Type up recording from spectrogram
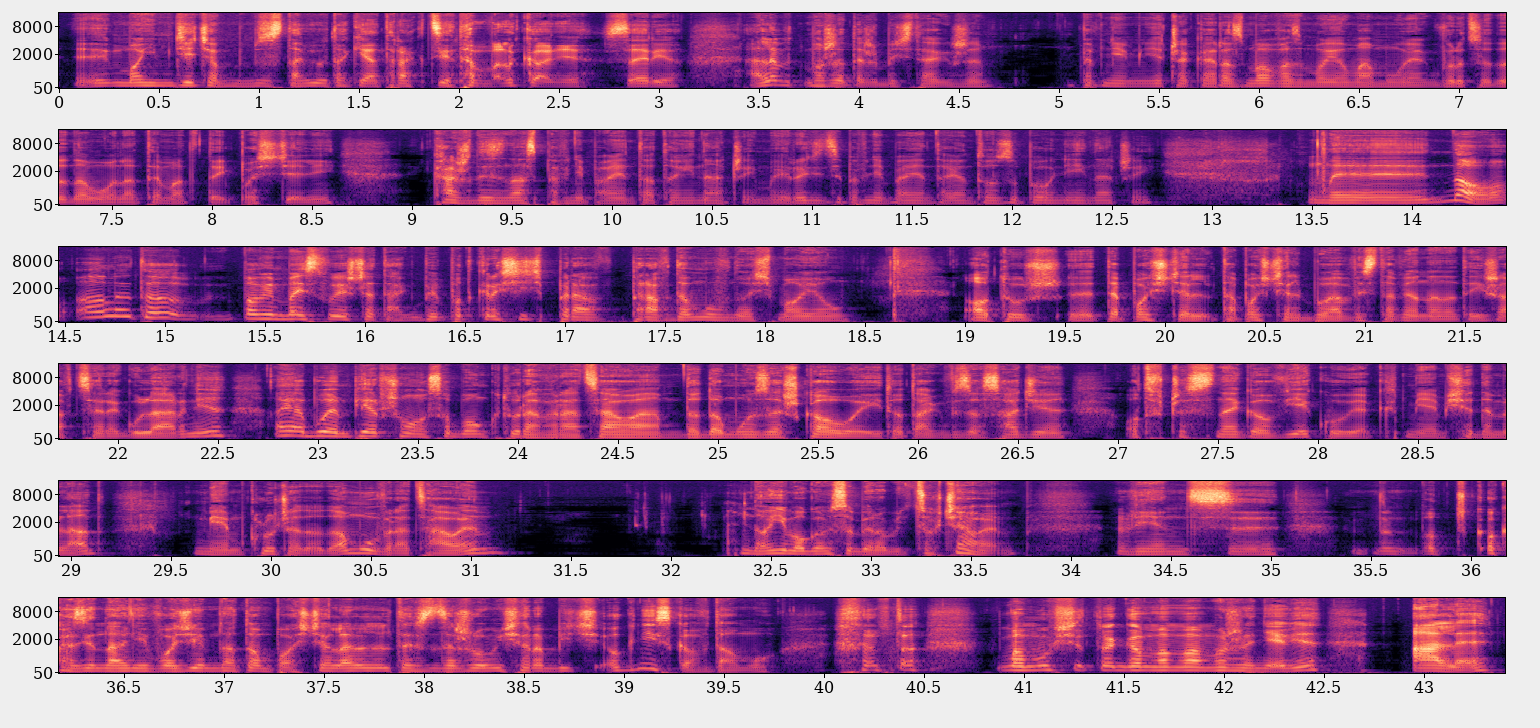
y, moim dzieciom bym zostawił takie atrakcje na balkonie, serio. Ale może też być tak, że pewnie mnie czeka rozmowa z moją mamą, jak wrócę do domu na temat tej pościeli. Każdy z nas pewnie pamięta to inaczej, moi rodzice pewnie pamiętają to zupełnie inaczej. E, no, ale to powiem Państwu jeszcze tak, by podkreślić pra prawdomówność moją. Otóż e, ta pościel, ta pościel była wystawiona na tej szafce regularnie, a ja byłem pierwszą osobą, która wracała do domu ze szkoły i to tak w zasadzie od wczesnego wieku, jak miałem 7 lat, miałem klucze do domu, wracałem, no i mogłem sobie robić co chciałem więc y, no, okazjonalnie właziłem na tą pościel, ale też zdarzyło mi się robić ognisko w domu. To mamusiu tego mama może nie wie, ale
